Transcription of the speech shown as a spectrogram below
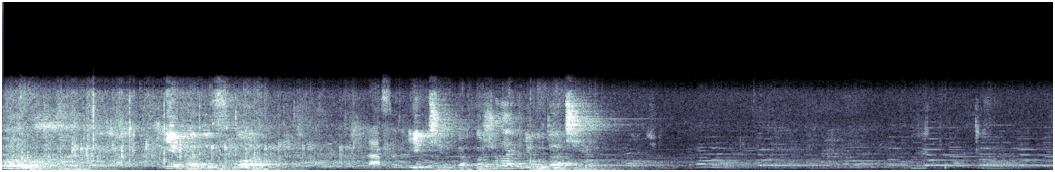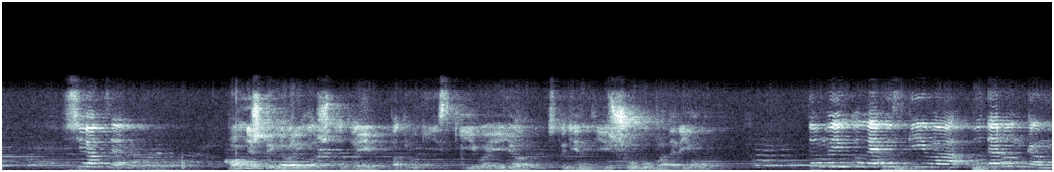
Ух, не повезло. Ильченко, пожелай мне удачи. что твоей подруге из Киева ее студент ей шубу подарил? То мою колегу з Києва подарунками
